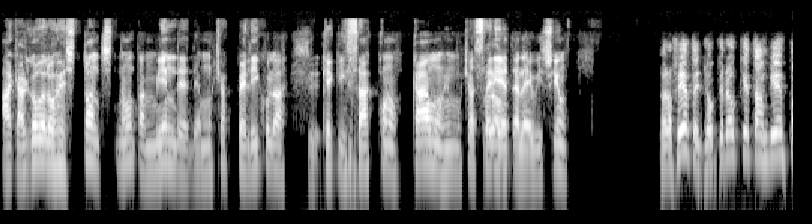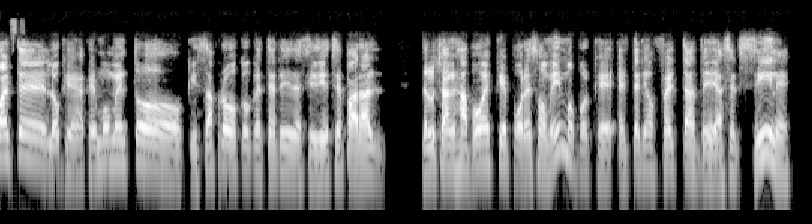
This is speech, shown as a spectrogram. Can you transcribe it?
a cargo de los stunts, ¿no? También de, de muchas películas que quizás conozcamos y muchas series de televisión. Pero fíjate, yo creo que también parte de lo que en aquel momento quizás provocó que Terry decidiese parar de luchar en Japón es que por eso mismo, porque él tenía ofertas de hacer cine,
